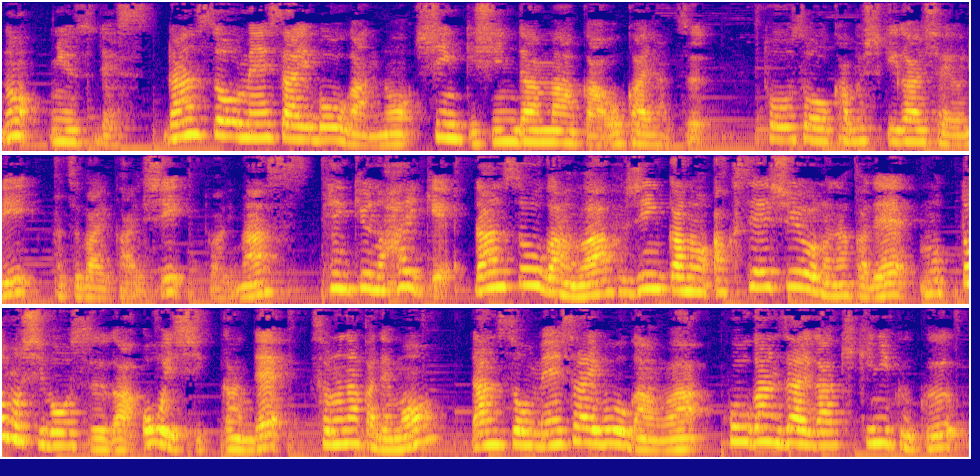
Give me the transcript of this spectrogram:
のニュースです。卵巣明細胞がんの新規診断マーカーを開発。闘争株式会社より発売開始とあります。研究の背景。卵巣がんは婦人科の悪性腫瘍の中で最も死亡数が多い疾患で、その中でも卵巣明細胞がんは抗がん剤が効きにくく、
